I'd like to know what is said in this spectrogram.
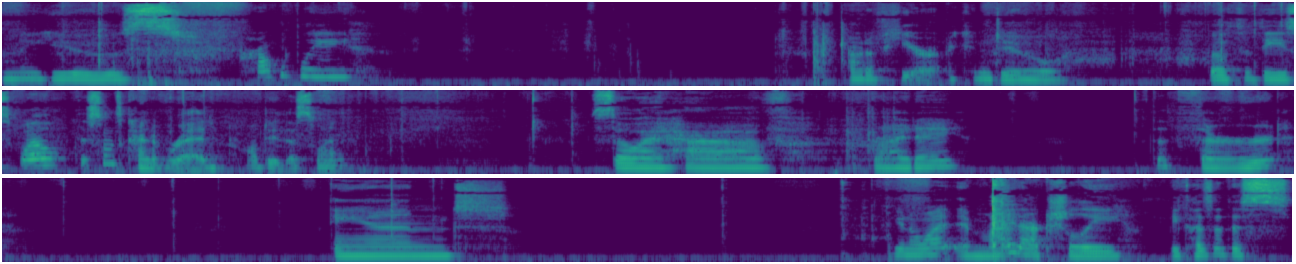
I'm going to use probably out of here. I can do both of these. Well, this one's kind of red. I'll do this one. So I have Friday the 3rd and you know what? It might actually, because of this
